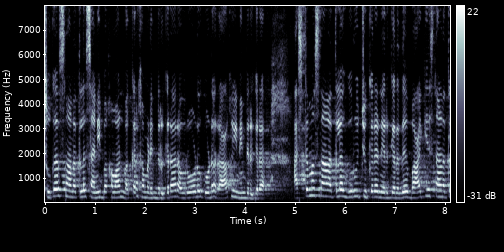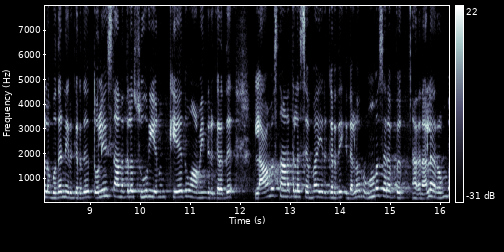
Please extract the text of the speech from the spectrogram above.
சுகஸ்தானத்தில் சனி சனி பகவான் வக்கரகம் அடைந்திருக்கிறார் அவரோடு கூட ராகு இணைந்திருக்கிறார். அஷ்டமஸ்தானத்தில் குரு சுக்கரன் இருக்கிறது பாக்கியஸ்தானத்தில் புதன் இருக்கிறது தொழில் ஸ்தானத்தில் சூரியனும் கேதுவும் அமைந்திருக்கிறது லாபஸ்தானத்தில் செவ்வாய் இருக்கிறது. இதெல்லாம் ரொம்ப சிறப்பு. அதனால் ரொம்ப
